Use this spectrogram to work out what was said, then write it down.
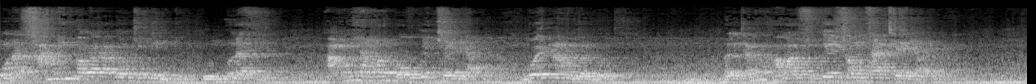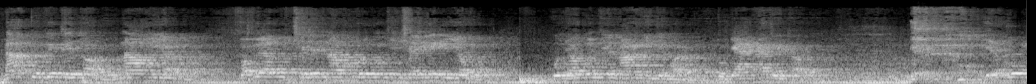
ওনার স্বামী কথাটা বলছি ওনার আমি আমার বউকে ছেড়ে যাব বইয়ের নাম ধরে বলছি বলছেন আমার সুখের সংসার ছেড়ে যাব। না তোকে যেতে হবে, না আমি যাব। তবে আমি ছেলের নাম করে বলছি ছেলেকে নিয়ে যাব। বোঝা বলছে না নিতে পারব তোকে একা যেতে হবে। এরকম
